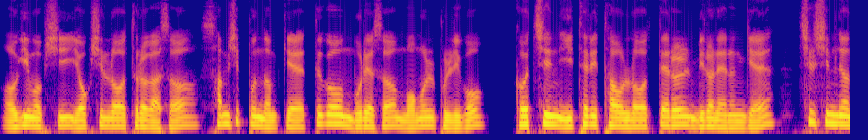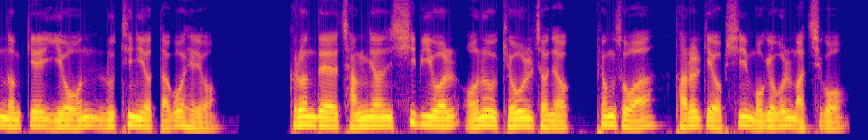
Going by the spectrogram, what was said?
어김없이 욕실로 들어가서 30분 넘게 뜨거운 물에서 몸을 불리고 거친 이태리 타올로 때를 밀어내는 게 70년 넘게 이어온 루틴이었다고 해요. 그런데 작년 12월 어느 겨울 저녁 평소와 다를 게 없이 목욕을 마치고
